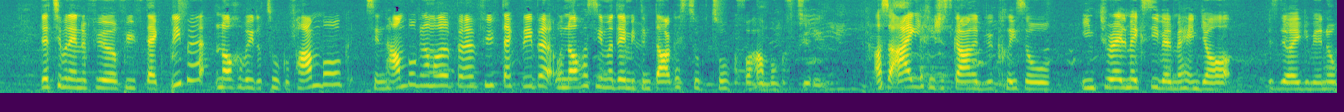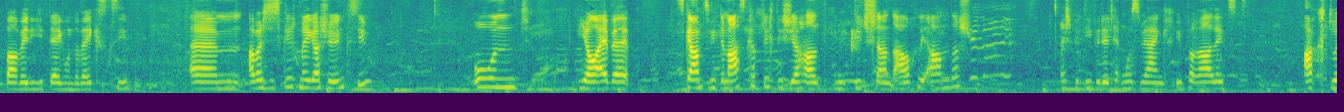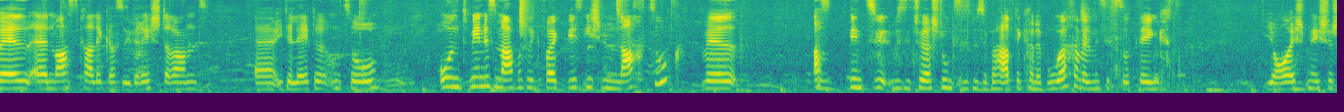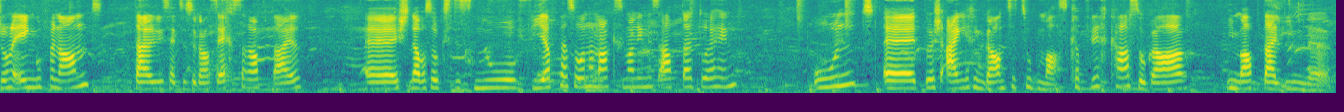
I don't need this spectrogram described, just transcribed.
Dort sind wir dann für fünf Tage geblieben, nachher wieder zurück auf Hamburg, sind in Hamburg nochmal fünf Tage geblieben und nachher sind wir dann mit dem Tageszug zurück von Hamburg auf Zürich. Also eigentlich ist es gar nicht wirklich so Interrail mehr gewesen, weil wir haben ja, sind ja irgendwie nur ein paar wenige Tage unterwegs gewesen. Ähm, aber es war gleich mega schön. Gewesen. Und ja, eben, das Ganze mit der Maskenpflicht ist ja halt in Deutschland auch ein anders. Respektive dort muss man eigentlich überall jetzt aktuell eine Maske anlegen, also in Restaurants, äh, in den Läden und so. Und wir haben uns am Anfang ein gefragt, wie es ist mit dem Nachtzug, weil also, wir sind schon erstaunt, dass wir es überhaupt nicht buchen können, weil man sich so denkt, ja, ist, man ist ja schon eng aufeinander. Teilweise hat es sogar einen sechser Abteil. Äh, es dann aber so, dass nur vier Personen maximal in einem Abteil drin haben. Und äh, du hast eigentlich im ganzen Zug Maskenpflicht gehabt, sogar im Abteil innen.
